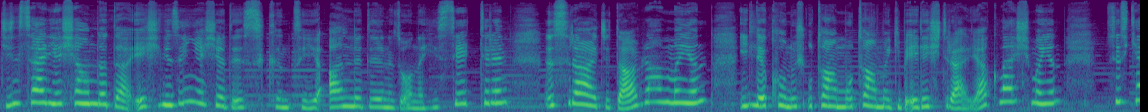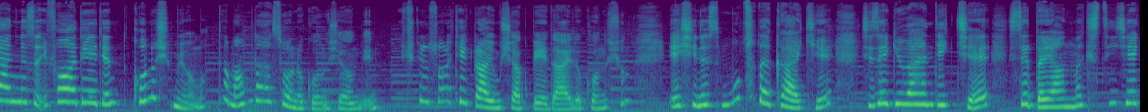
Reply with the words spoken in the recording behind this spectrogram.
cinsel yaşamda da eşinizin yaşadığı sıkıntıyı anladığınızı ona hissettirin. ısrarcı davranmayın. İlle konuş, utanma utanma gibi eleştirel yaklaşmayın. Siz kendinizi ifade edin. Konuşmuyor mu? Tamam daha sonra konuşalım deyin. Üç gün sonra tekrar yumuşak bir edayla konuşun. Eşiniz mutlaka ki size güvendikçe size dayanmak isteyecek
